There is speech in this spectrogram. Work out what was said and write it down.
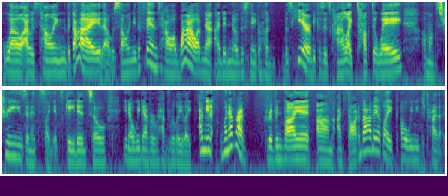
well, I was telling the guy that was selling me the fins how uh, wow, I've not I didn't know this neighborhood was here because it's kind of like tucked away amongst trees and it's like it's gated, so you know, we never have really like I mean, whenever I've driven by it. Um, I've thought about it, like, oh, we need to try that.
